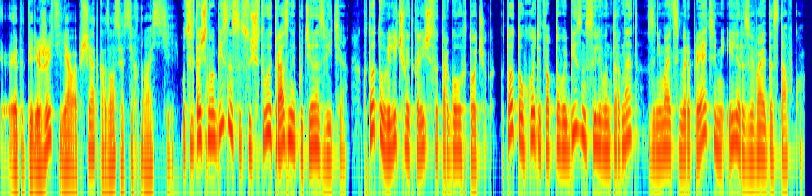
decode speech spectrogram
это пережить, я вообще отказался от всех новостей. У цветочного бизнеса существуют разные пути развития. Кто-то увеличивает количество торговых точек, кто-то уходит в оптовый бизнес или в интернет, занимается мероприятиями или развивает доставку.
